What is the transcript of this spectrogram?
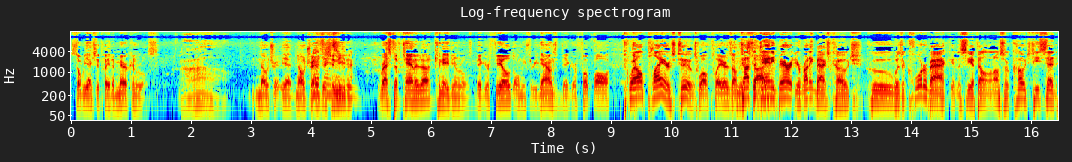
so we actually played American rules. Oh. No, tra- yeah, no transition transition. needed. Rest of Canada, Canadian rules. Bigger field, only three downs, bigger football, 12 players, too. 12 players on We the talked to side. Danny Barrett, your running backs coach, who was a quarterback in the CFL and also coached. He said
